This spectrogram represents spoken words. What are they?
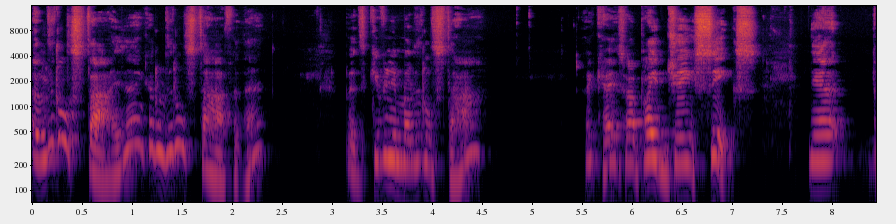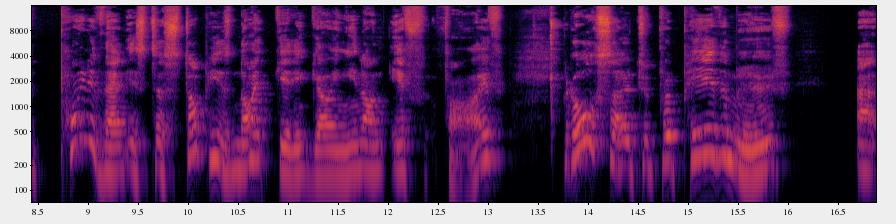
a little star. He's only got a little star for that, but it's given him a little star. Okay, so I played g6. Now, the point of that is to stop his knight getting going in on f5 but also to prepare the move uh,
